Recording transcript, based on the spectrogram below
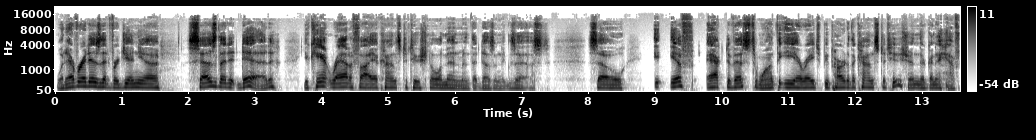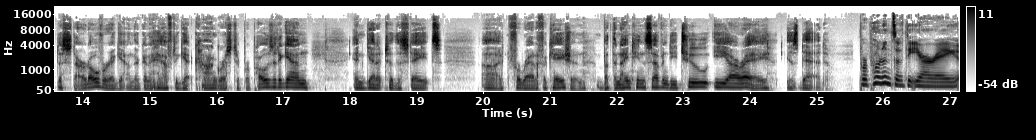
whatever it is that Virginia says that it did, you can't ratify a constitutional amendment that doesn't exist. So, if activists want the ERA to be part of the Constitution, they're going to have to start over again. They're going to have to get Congress to propose it again and get it to the states uh, for ratification. But the 1972 ERA is dead. Proponents of the ERA,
